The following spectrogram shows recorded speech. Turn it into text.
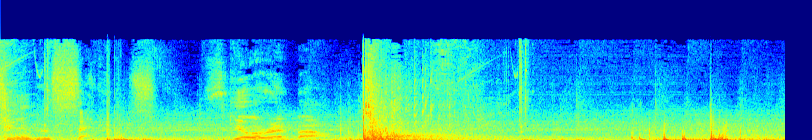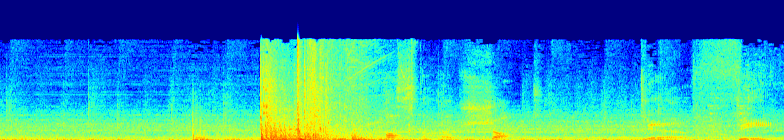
Ten seconds. Skewer inbound. Hostile shot. Defeat.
